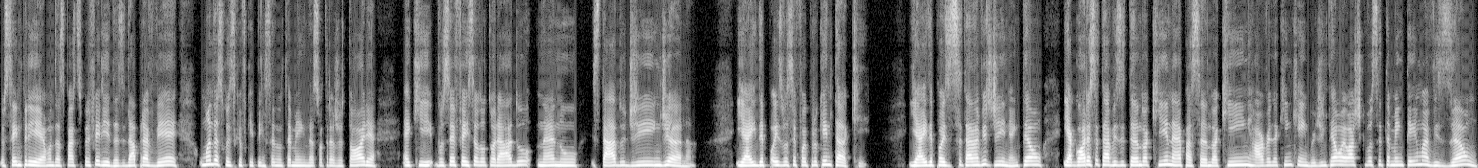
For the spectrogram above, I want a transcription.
Eu sempre é uma das partes preferidas e dá para ver. Uma das coisas que eu fiquei pensando também na sua trajetória é que você fez seu doutorado, né, no estado de Indiana. E aí depois você foi para o Kentucky. E aí depois você está na Virgínia. Então, e agora você está visitando aqui, né, passando aqui em Harvard, aqui em Cambridge. Então, eu acho que você também tem uma visão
